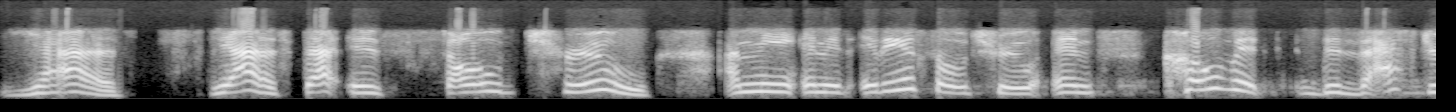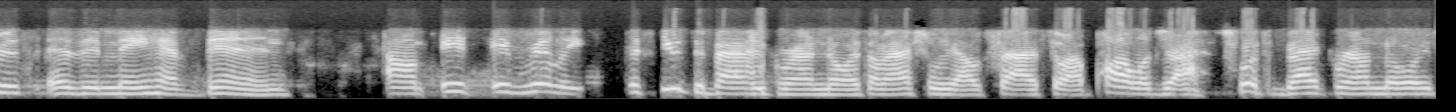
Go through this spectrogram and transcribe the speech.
Yes. Yes that is so true. I mean, and it, it is so true. And COVID, disastrous as it may have been, um, it, it really, excuse the background noise. I'm actually outside, so I apologize for the background noise.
